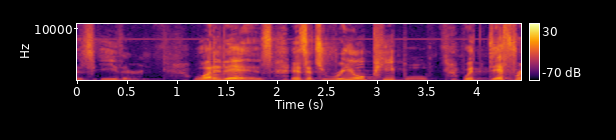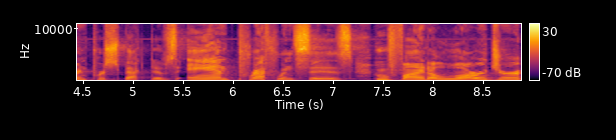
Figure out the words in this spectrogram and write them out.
is either. What it is, is it's real people with different perspectives and preferences who find a larger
